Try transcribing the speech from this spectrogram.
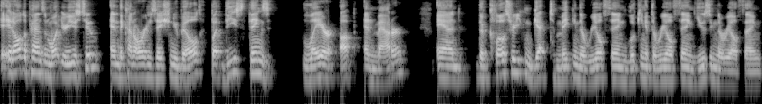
It all depends on what you're used to and the kind of organization you build. But these things layer up and matter. And the closer you can get to making the real thing, looking at the real thing, using the real thing,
